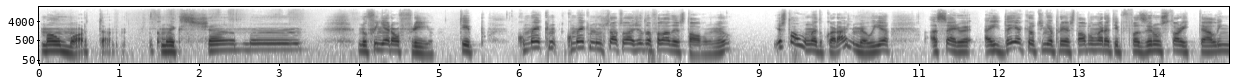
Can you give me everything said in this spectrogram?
Mão Morta. Como é que se chama? No fim era o frio. Tipo, como é que, como é que não está toda a gente a falar deste álbum, meu? Este álbum é do caralho, meu. Ia, a sério, a ideia que eu tinha para este álbum era tipo fazer um storytelling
